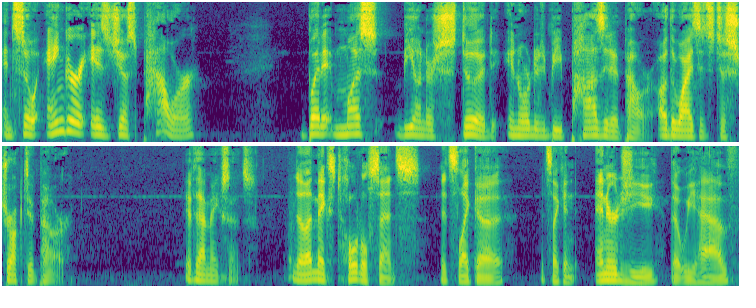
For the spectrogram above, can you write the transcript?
And so anger is just power, but it must be understood in order to be positive power. Otherwise, it's destructive power. If that makes sense. No, that makes total sense. It's like a it's like an energy that we have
